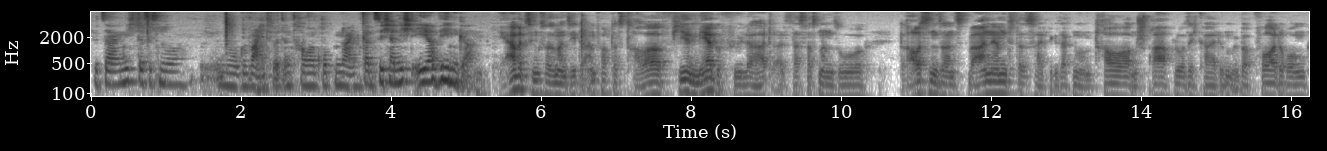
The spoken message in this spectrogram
ich würde sagen nicht, dass es nur, nur geweint wird in Trauergruppen. Nein, ganz sicher nicht, eher weniger. Ja, beziehungsweise man sieht einfach, dass Trauer viel mehr Gefühle hat als das, was man so draußen sonst wahrnimmt. Das ist halt, wie gesagt, nur um Trauer, um Sprachlosigkeit, um Überforderung,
